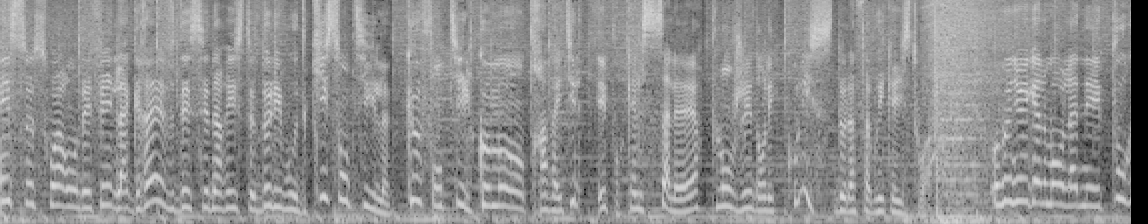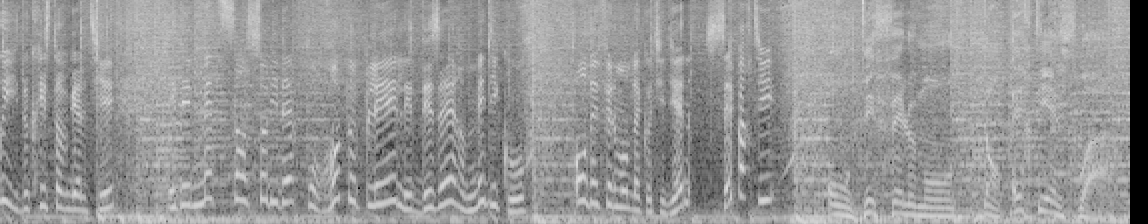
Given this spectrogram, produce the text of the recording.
Et ce soir, on défait la grève des scénaristes d'Hollywood. Qui sont-ils? Que font-ils? Comment travaillent-ils? Et pour quel salaire? Plongés dans les coulisses de la fabrique à histoire. Au menu également l'année pourrie de Christophe Galtier et des médecins solidaires pour repeupler les déserts médicaux. On défait le monde de la quotidienne, c'est parti On défait le monde dans RTL Soir.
